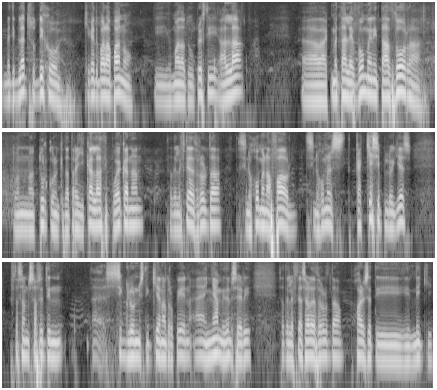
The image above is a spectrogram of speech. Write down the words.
με την πλάτη στον τοίχο και κάτι παραπάνω η ομάδα του Πρίφτη, αλλά εκμεταλλευόμενοι τα δώρα των Τούρκων και τα τραγικά λάθη που έκαναν στα τελευταία δευτερόλεπτα, τα συνεχόμενα φάουλ, τις συνεχόμενες κακές επιλογές, φτάσαν σε αυτή την ε, συγκλονιστική ανατροπή 9-0 σερί στα τελευταία 40 δευτερόλεπτα που χάρισε τη νίκη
